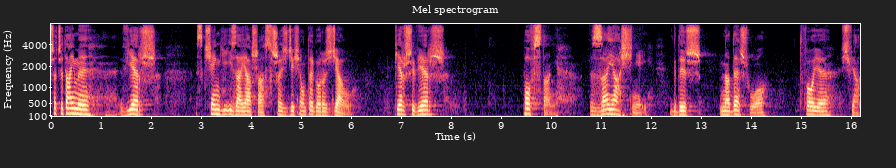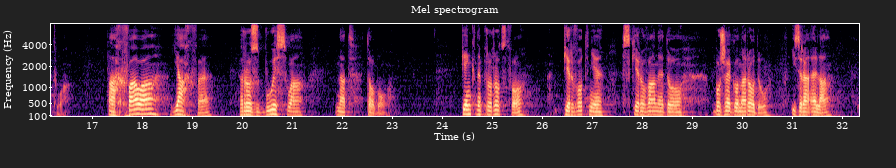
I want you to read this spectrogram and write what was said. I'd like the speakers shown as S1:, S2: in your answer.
S1: Przeczytajmy wiersz z Księgi Izajasza z 60 rozdziału. Pierwszy wiersz. Powstań, zajaśniej, gdyż nadeszło Twoje światło, a chwała Jahwe rozbłysła nad Tobą. Piękne proroctwo, pierwotnie skierowane do Bożego Narodu, Izraela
